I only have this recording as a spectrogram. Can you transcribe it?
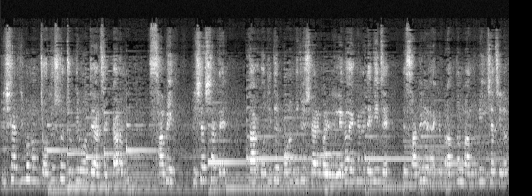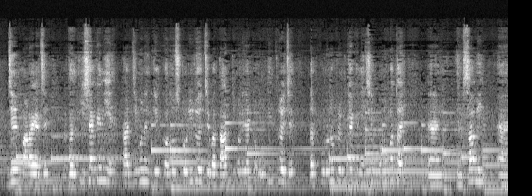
পৃষার জীবনও যথেষ্ট ঝুঁকির মধ্যে আছে, কারণ সাবির পৃষার সাথে তার অতীতের কোনো কিছু শেয়ার করেনি। লেখক এখানে দেখিয়েছে সাবিরের একটা প্রাক্তন বান্ধবী ঈশা ছিল যে মারা গেছে। অর্থাৎ ঈশাকে নিয়ে তার জীবনে যে কত স্টোরি রয়েছে বা তার জীবনে যে একটা অতীত রয়েছে তার পুরনো প্রেমিকাকে নিয়ে সে কোনো কথাই আহ, সাবি আহ,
